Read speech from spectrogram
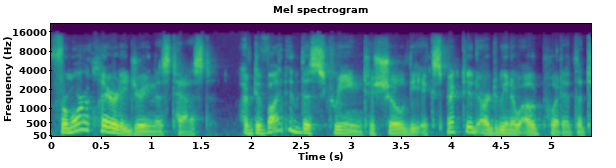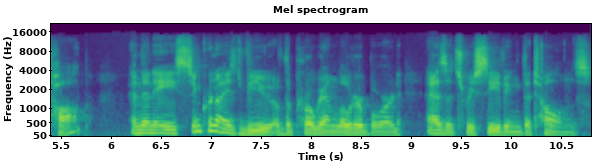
For more clarity during this test, I've divided this screen to show the expected Arduino output at the top, and then a synchronized view of the program loader board as it's receiving the tones.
